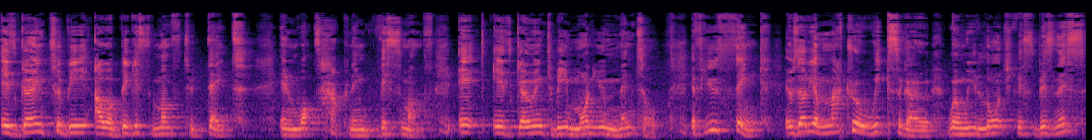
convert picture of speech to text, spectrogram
is going to be our biggest month to date in what's happening this month. It is going to be monumental. If you think it was only a matter of weeks ago when we launched this business,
